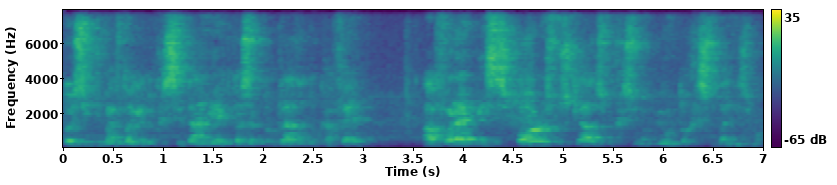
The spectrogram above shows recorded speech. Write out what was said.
Το ζήτημα αυτό για το χρυσιδάνιο, εκτός από τον κλάδο του καφέ, αφορά επίσης όλους τους κλάδους που χρησιμοποιούν το χρυσιδανισμό,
